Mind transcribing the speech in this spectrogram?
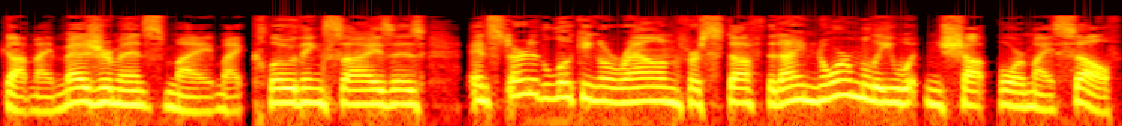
got my measurements, my, my clothing sizes, and started looking around for stuff that I normally wouldn't shop for myself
